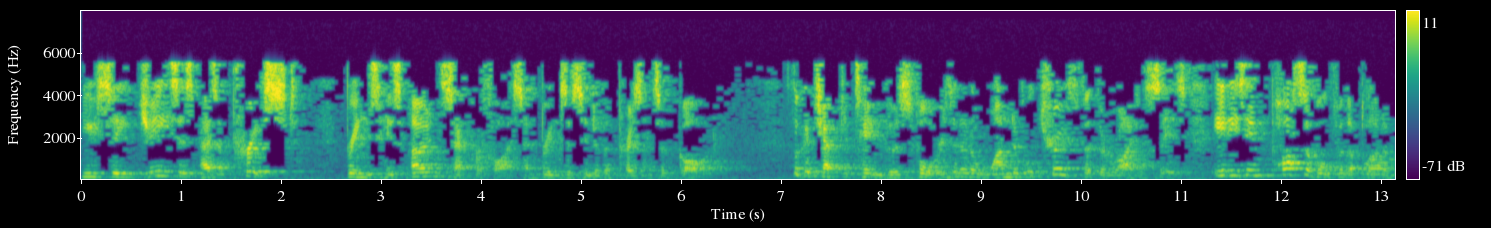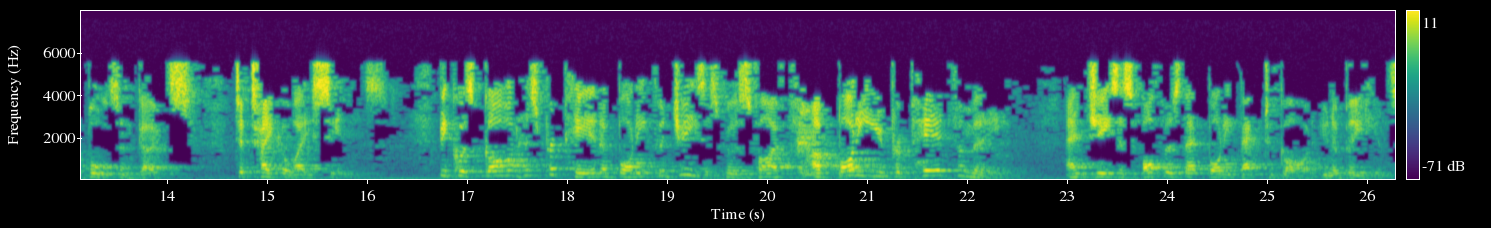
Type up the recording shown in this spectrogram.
You see, Jesus as a priest brings his own sacrifice and brings us into the presence of God. Look at chapter 10, verse 4. Isn't it a wonderful truth that the writer says? It is impossible for the blood of bulls and goats to take away sins. Because God has prepared a body for Jesus. Verse 5 A body you prepared for me. And Jesus offers that body back to God in obedience.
